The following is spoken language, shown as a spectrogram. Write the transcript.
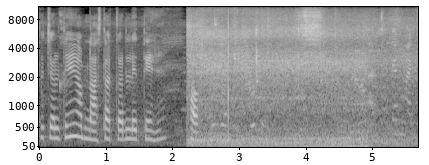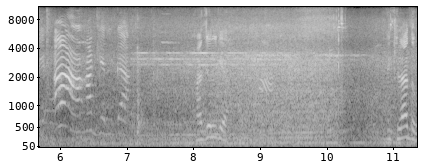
तो चलते हैं अब नाश्ता कर लेते हैं। हाँ। हाँ जल गया। हाँ। खिला दूँ।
